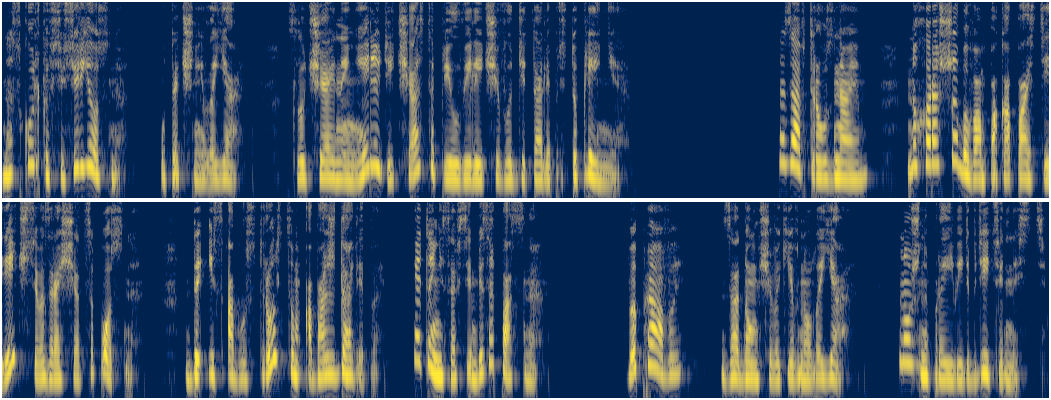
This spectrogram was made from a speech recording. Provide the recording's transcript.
Насколько все серьезно? Уточнила я. Случайные нелюди часто преувеличивают детали преступления. Завтра узнаем. Но хорошо бы вам пока поостеречься возвращаться поздно. Да и с обустройством обождали бы. Это не совсем безопасно. Вы правы, задумчиво кивнула я. Нужно проявить бдительность.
